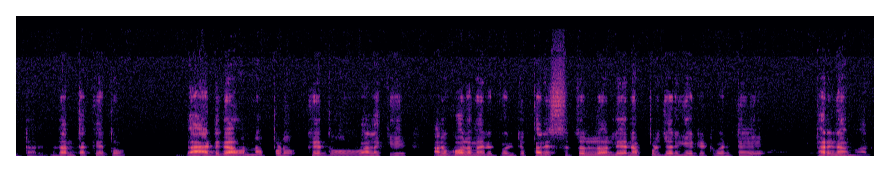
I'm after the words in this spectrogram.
ఉంటారు. ఇదంతా కేతు బ్యాడ్గా ఉన్నప్పుడు కేతు వాళ్ళకి అనుకూలమైనటువంటి పరిస్థితుల్లో లేనప్పుడు జరిగేటటువంటి పరిణామాలు.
